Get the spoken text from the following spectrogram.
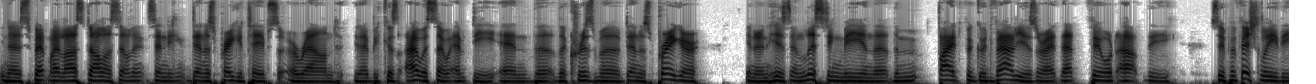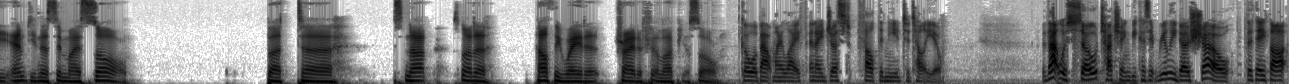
you know, spent my last dollar selling, sending Dennis Prager tapes around, you know, because I was so empty, and the the charisma of Dennis Prager, you know, and his enlisting me in the the fight for good values, right, that filled up the superficially the emptiness in my soul. But uh, it's not it's not a healthy way to try to fill up your soul. Go about my life, and I just felt the need to tell you. That was so touching because it really does show that they thought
